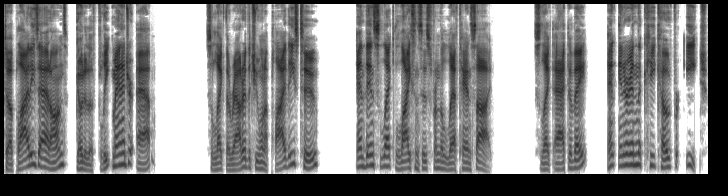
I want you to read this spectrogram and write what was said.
To apply these add ons, go to the Fleet Manager app, select the router that you want to apply these to, and then select Licenses from the left hand side. Select Activate and enter in the key code for each.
